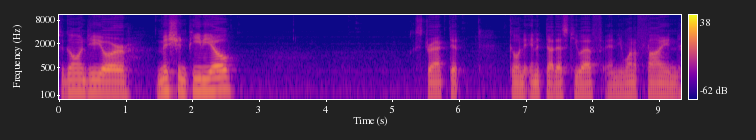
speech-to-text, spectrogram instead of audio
So go into your mission PBO, extract it, go into init.sqf, and you want to find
